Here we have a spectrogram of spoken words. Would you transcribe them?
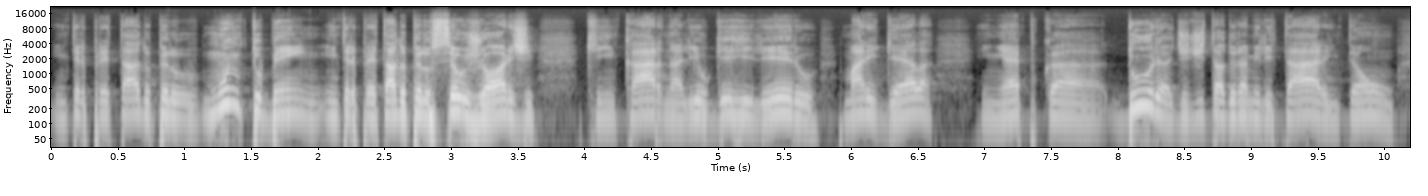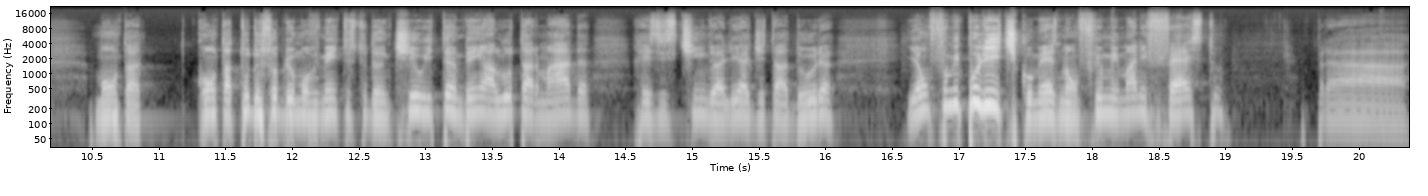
interpretado pelo muito bem interpretado pelo seu Jorge, que encarna ali o guerrilheiro Marighella em época dura de ditadura militar. Então monta conta tudo sobre o movimento estudantil e também a luta armada resistindo ali à ditadura. E é um filme político mesmo, é um filme manifesto para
